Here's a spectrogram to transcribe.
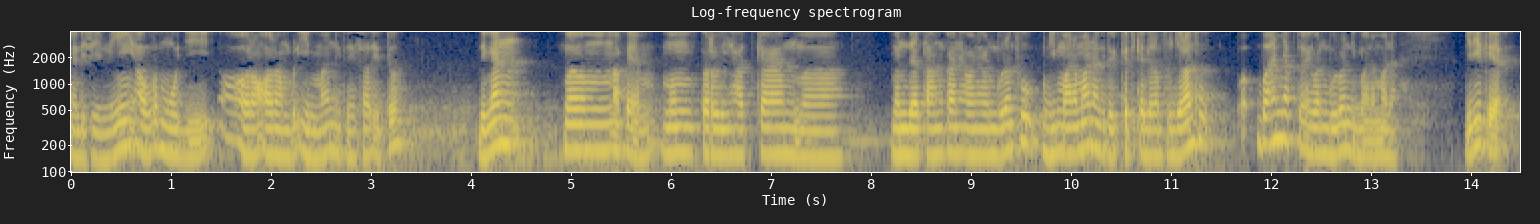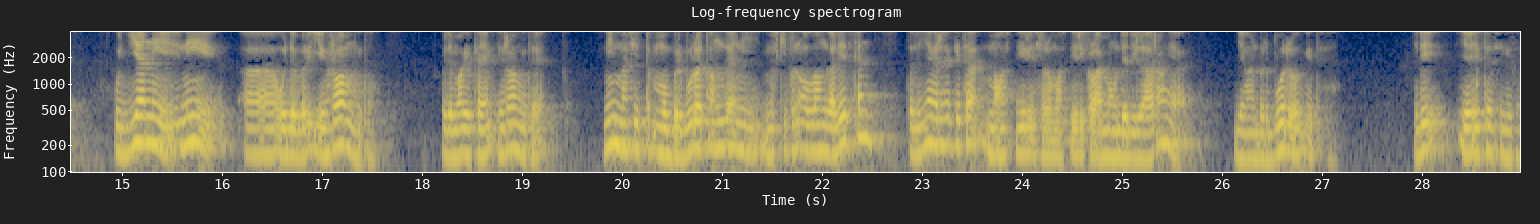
Nah di sini Allah menguji orang-orang beriman itu ya saat itu dengan mem, apa ya memperlihatkan me, mendatangkan hewan-hewan buruan tuh di mana-mana gitu. Ketika dalam perjalanan tuh banyak tuh hewan buruan di mana-mana. Jadi kayak ujian nih ini uh, udah berihram gitu. Udah pakai kain ihram gitu ya. Ini masih mau berburu atau enggak nih? Meskipun Allah nggak lihat kan tentunya harusnya kita mau sendiri selalu mau sendiri kalau emang udah dilarang ya jangan berburu gitu jadi ya itu sih gitu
